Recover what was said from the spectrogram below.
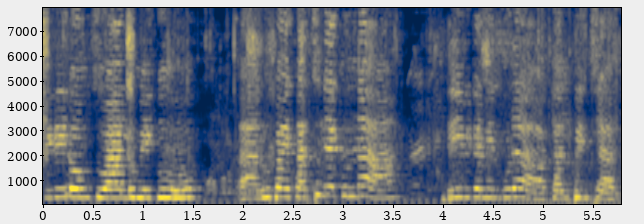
సిటీ హోమ్స్ వాళ్ళు మీకు రూపాయి ఖర్చు లేకుండా డి విటమిన్ కూడా కల్పించారు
